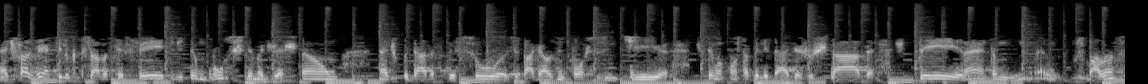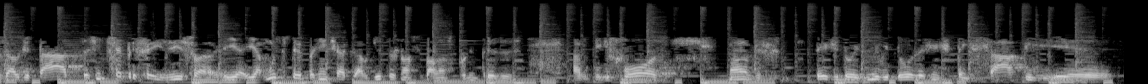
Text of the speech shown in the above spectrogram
né, de fazer aquilo que precisava ser feito, de ter um bom sistema de gestão, né, de cuidar das pessoas, de pagar os impostos em dia, de ter uma contabilidade ajustada, de ter né, então, os balanços auditados. A gente sempre fez isso e, e há muito tempo a gente audita os nossos balanços por empresas, as Big Four. Né, desde 2012 a gente tem SAP. Eh,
